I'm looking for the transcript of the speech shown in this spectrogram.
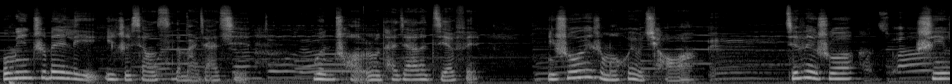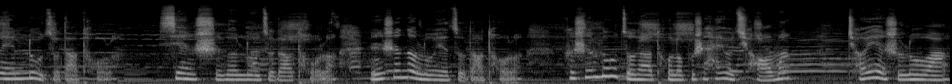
无名之辈里一直想死的马嘉祺问闯入他家的劫匪：“你说为什么会有桥啊？”劫匪说：“是因为路走到头了，现实的路走到头了，人生的路也走到头了。”可是路走到头了，不是还有桥吗？桥也是路啊，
